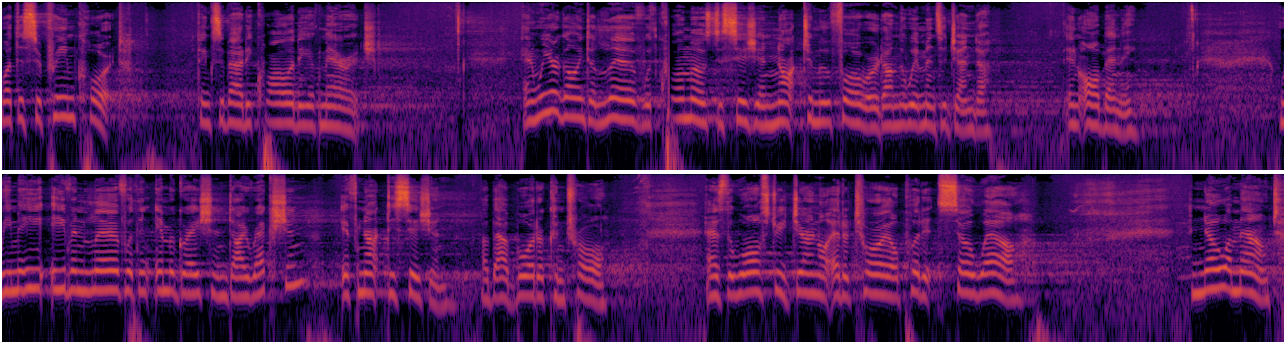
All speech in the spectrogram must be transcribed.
what the Supreme Court thinks about equality of marriage. And we are going to live with Cuomo's decision not to move forward on the women's agenda in Albany. We may even live with an immigration direction, if not decision, about border control. As the Wall Street Journal editorial put it so well, no amount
